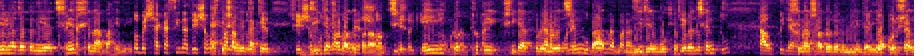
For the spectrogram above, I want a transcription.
হেফাজতে নিয়েছে সেনাবাহিনী। তবে শেখ হাসিনা যে সমস্ত সঙ্গে তাকে জিজ্ঞাসাবাদ করা হচ্ছে। এই তথ্যটি স্বীকার করে নিয়েছেন বা নিজের মুখে বলেছেন সেনা সদরের মিলিটারি অপারেশন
